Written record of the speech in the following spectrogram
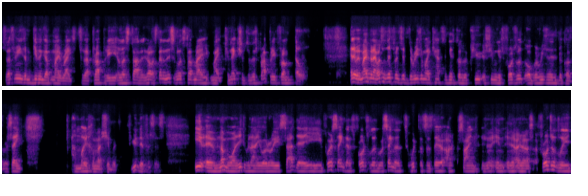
So that means I'm giving up my rights to that property. And let's start, you know, instead of this, let's start my my connection to this property from L. Anyway, my bad. What's the difference if the reason why canceling is because we're assuming it's fraudulent, or the reason is because we're saying I'm my shibud? Few differences. Uh, number one, if we're saying that it's fraudulent, we're saying that witnesses there are signed in, in, uh, fraudulently.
